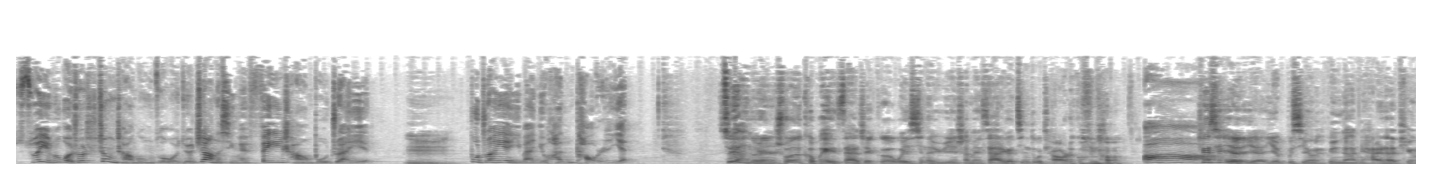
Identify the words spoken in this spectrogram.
所以如果说是正常工作，我觉得这样的行为非常不专业，嗯，不专业以外，你就很讨人厌。所以很多人说，可不可以在这个微信的语音上面加一个进度条的功能？啊，这其实也也也不行。我跟你讲，你还是得听。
